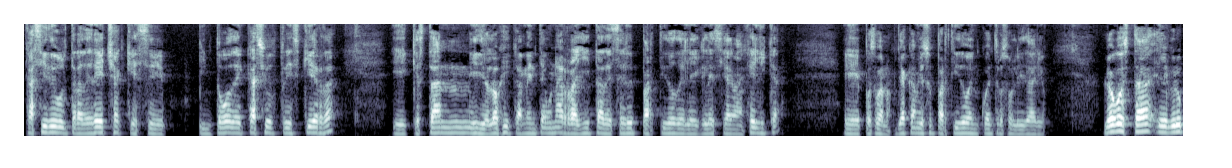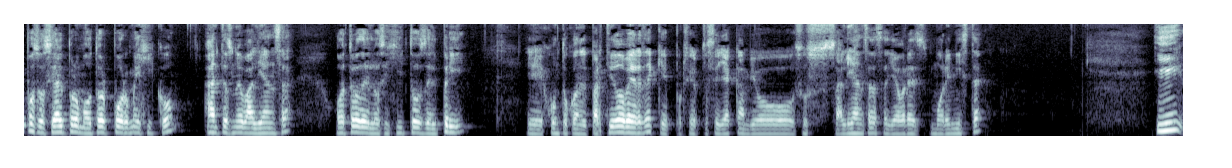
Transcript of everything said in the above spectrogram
casi de ultraderecha que se pintó de casi ultraizquierda y que están ideológicamente a una rayita de ser el partido de la Iglesia Evangélica. Eh, pues bueno, ya cambió su partido Encuentro Solidario. Luego está el Grupo Social Promotor por México, antes Nueva Alianza, otro de los hijitos del PRI, eh, junto con el Partido Verde, que por cierto se ya cambió sus alianzas y ahora es morenista. Y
